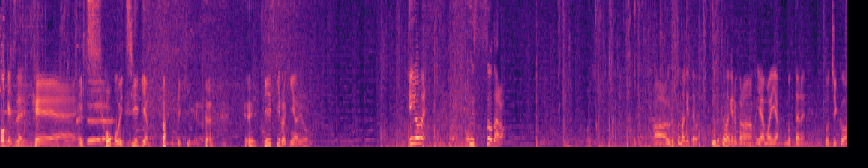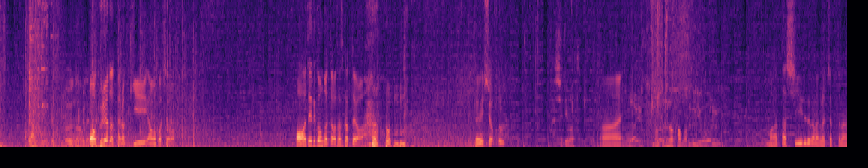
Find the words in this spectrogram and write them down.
オッケーつでオッケー。ナイス。一ほぼ一撃やもん。敵。ピースキーパー金あるよ。えやばいうっそだろあーウルト投げてウルト投げるかな。いやまあいいや。もったいない。そっち行くわ。あグレー当たった。ラッキー。あんまこしたわ。当ててこんかったわ。助かったよ。よいしょ。走ります。はーい。またシールドがなくなっちゃったな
